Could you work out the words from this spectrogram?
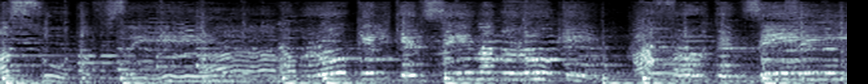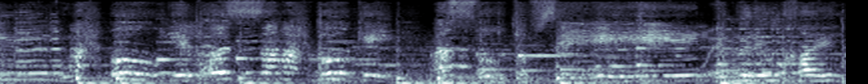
قص وتفصيل مبروك الكرسي مبروكي حفر وتنزيل ومحبوكي القصة محبوكي قص وتفصيل وإبر وخيط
